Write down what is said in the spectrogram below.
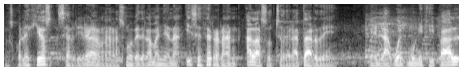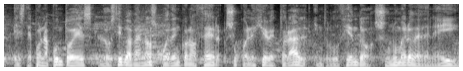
Los colegios se abrirán a las 9 de la mañana y se cerrarán a las 8 de la tarde. En la web municipal estepona.es los ciudadanos pueden conocer su colegio electoral introduciendo su número de DNI.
